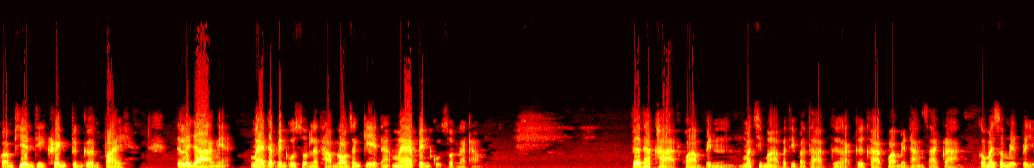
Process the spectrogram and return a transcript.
ความเพียรที่เคร่งตึงเกินไป แต่ละอย่างเนี่ย แม้จะเป็นกุศลธรรมลองสังเกตนะแม้เป็นกุศลธรรม แต่ถ้าขาดความเป็นมัชฌิมาปฏิปทาเกิดคือขาดความเป็นทางสายกลาง ก็ไม่สำเร็จประโย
